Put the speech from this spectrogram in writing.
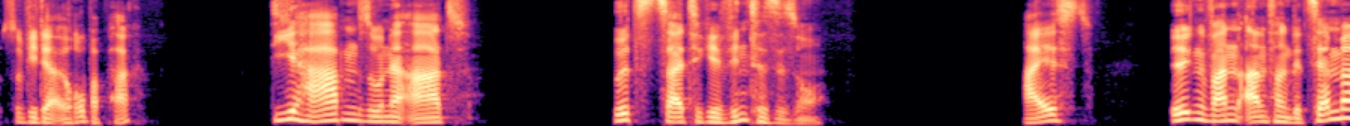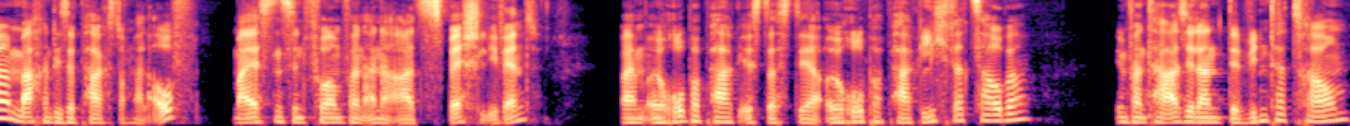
sowie der Europapark. Die haben so eine Art kurzzeitige Wintersaison. Heißt, Irgendwann Anfang Dezember machen diese Parks nochmal auf, meistens in Form von einer Art Special Event. Beim Europapark ist das der Europapark Lichterzauber, im Phantasialand der Wintertraum.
